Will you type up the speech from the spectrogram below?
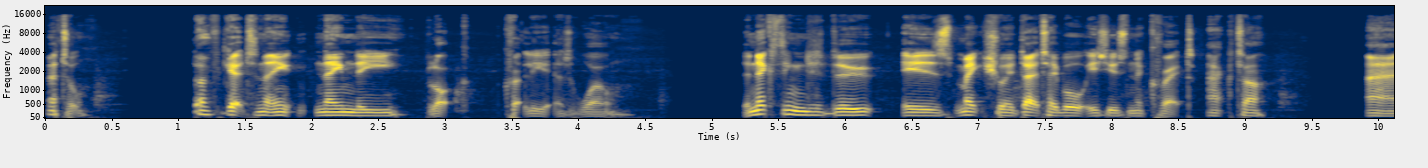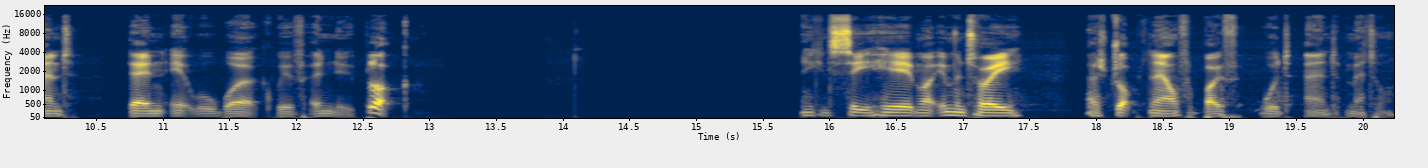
metal. Don't forget to name, name the block correctly as well. The next thing you need to do is make sure your data table is using the correct actor and then it will work with a new block. You can see here my inventory has dropped now for both wood and metal.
